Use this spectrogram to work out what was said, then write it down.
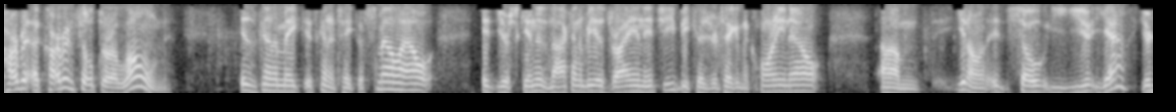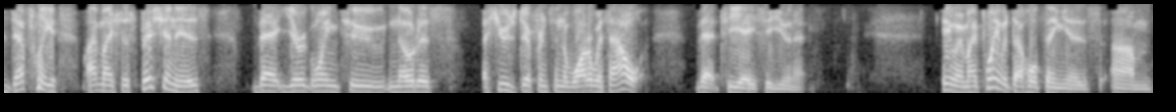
carbon a carbon filter alone is going to make it's going to take the smell out. It, your skin is not going to be as dry and itchy because you're taking the chlorine out. Um, you know, it, so you, yeah, you're definitely. My, my suspicion is that you're going to notice a huge difference in the water without that TAC unit. Anyway, my point with that whole thing is um,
